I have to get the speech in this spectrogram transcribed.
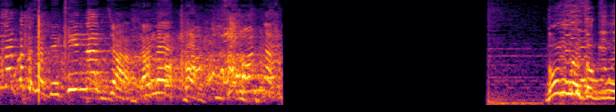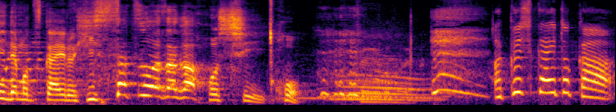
なことじゃ出禁になっちゃうダメ。そんなどんな時にでも使える必殺技が欲しい？ほ握手会とか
